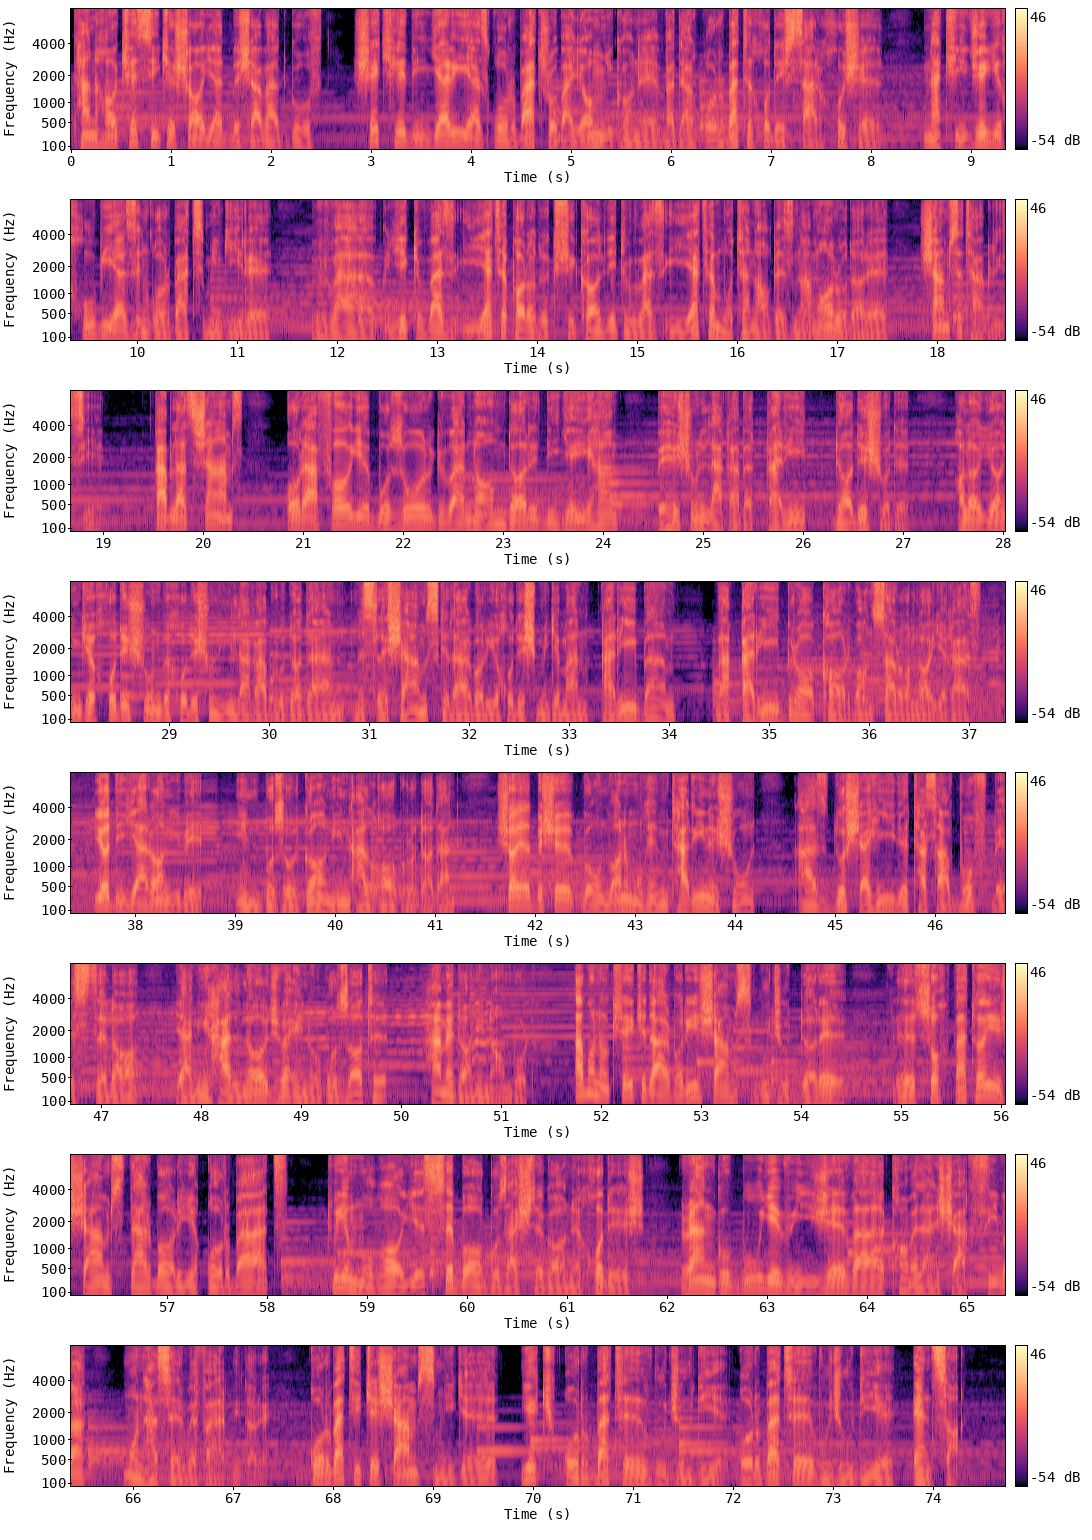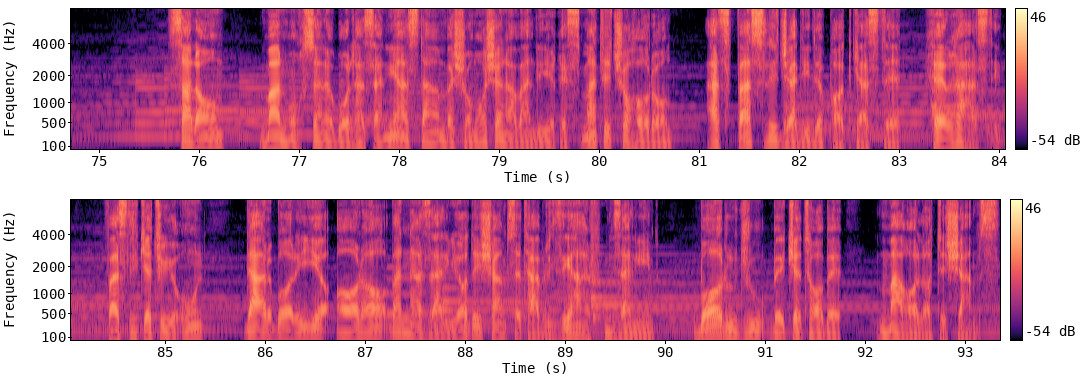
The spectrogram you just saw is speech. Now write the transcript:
تنها کسی که شاید بشود گفت شکل دیگری از قربت رو بیان می‌کنه و در قربت خودش سرخوشه نتیجه خوبی از این قربت می‌گیره و یک وضعیت پارادوکسیکال یک وضعیت متناقض نما رو داره شمس تبریزیه. قبل از شمس عرفای بزرگ و نامدار دیگه هم بهشون لقب قریب داده شده. حالا یا اینکه خودشون به خودشون این لقب رو دادن مثل شمس که درباره خودش میگه من قریبم و قریب را کاروان سرا لایق است یا دیگرانی به این بزرگان این القاب رو دادن. شاید بشه به عنوان مهمترینشون از دو شهید تصوف به اصطلاح یعنی حلاج و اینوقوزات همدانی نام برد. اما نکته که درباره شمس وجود داره صحبت های شمس درباره قربت توی مقایسه با گذشتگان خودش رنگ و بوی ویژه و کاملا شخصی و منحصر به فردی داره. قربتی که شمس میگه یک قربت وجودیه قربت وجودی انسان. سلام. من محسن بلحسنی هستم و شما شنونده قسمت چهارم از فصل جدید پادکست خرقه هستید. فصلی که توی اون درباره آرا و نظریات شمس تبریزی حرف می‌زنیم با رجوع به کتاب مقالات شمس.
